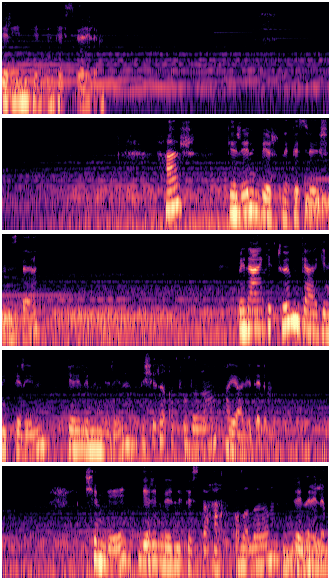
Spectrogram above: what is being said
derin bir nefes verelim. Her derin bir nefes verişimizde bedendeki tüm gerginliklerin, geriliminlerin dışarı atıldığını hayal edelim. Şimdi derin bir nefes daha alalım ve verelim.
